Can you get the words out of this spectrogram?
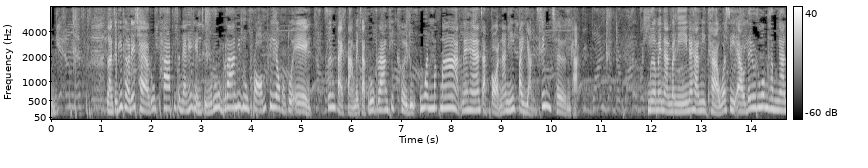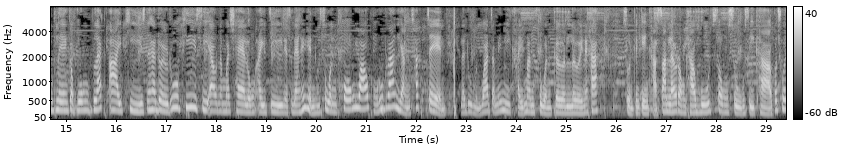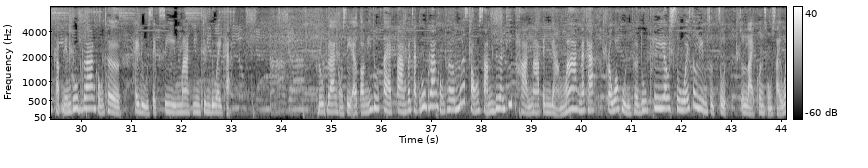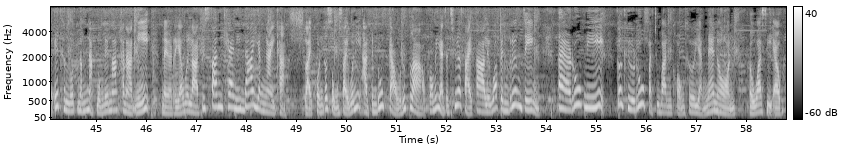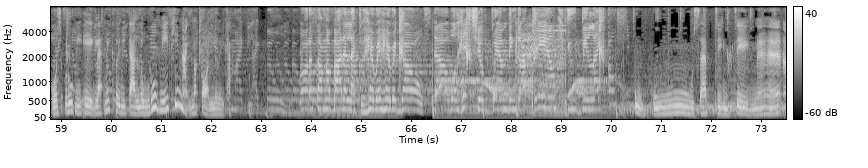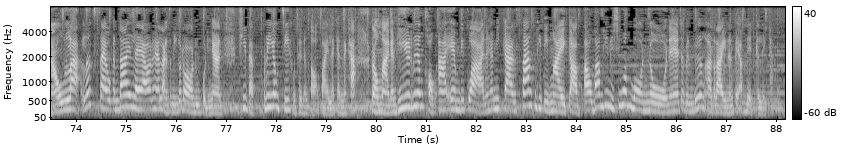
หลังจากที่เธอได้แชร์รูปภาพที่แสดงให้เห็นถึงรูปร่างที่ดูพร้อมเพรียวของตัวเอง ซึ่งแตกต่างไปจากรูปร่างที่เคยดูอ้วนมากๆนะฮะจากก่อนหน้านี้ไปอย่างสิ้นเชิงค่ะ เมื่อไม่นานมานี้นะคะมีข่าวว่า CL ได้ร่วมทำงานเพลงกับวง Black Eyed Peas นะคะโดยรูปที่ CL นำมาแชร์ลง IG เนี่ยแสดงให้เห็นถึงส่วนโค้งเว้าของรูปร่างอย่างชัดเจน และดูเหมือนว่าจะไม่มีไขมันส่วนเกินเลยนะคะส่วนกางเกงขาสั้นและรองเท้าบูททรงสูงสีขาวก็ช่วยขับเน้นรูปร่างของเธอ ให้ดูเซ็กซี่มากยิ่งขึ้นด้วยค่ะ รูปร่างของ CL ตอนนี้ดูแตกต่างไปจากรูปร่างของเธอเมื่อ 2-3 เดือนที่ผ่านมาเป็นอย่างมากนะคะ เพราะว่าหุ่นเธอดูเพรียว สวยสลิมสุดๆ จนหลายคนสงสัยว่าเอ๊ะเธอลดน้ำหนักลงได้มากขนาดนี้ ในระยะเวลาที่สั้นแค่นี้ได้ยังไงค่ะ หลายคนก็สงสัยว่านี่อาจเป็นรูปเก่าหรือเปล่า เพราะไม่อยากจะเชื่อสายตาเลยว่าเป็นเรื่องจริง แต่รูปนี้ก็คือรูปปัจจุบันของเธออย่างแน่นอน เพราะว่า CL โพสต์รูปนี้เอง และไม่เคยมีการลงรูปนี้ที่ไหนมาก่อนเลยค่ะ Wrote a song about it, like to hear it, here it go. Style will hit you, wham, then goddamn, you be like, oh. โอ้โหแซ่บจริง ๆ นะฮะ เอาละเลิกแซวกันได้แล้วนะฮะหลังจากนี้ก็รอดูผลงานที่แบบเปรี้ยวจี๊ดของเธอกันต่อไปแล้วกันนะคะ เรามากันที่เรื่องของ RM ดีกว่านะคะมีการสร้างสถิติใหม่กับอัลบั้มที่มีชื่อว่าโมโนนะฮะจะเป็นเรื่องอะไรนั้นไปอัปเดตกันเลยค่ะ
